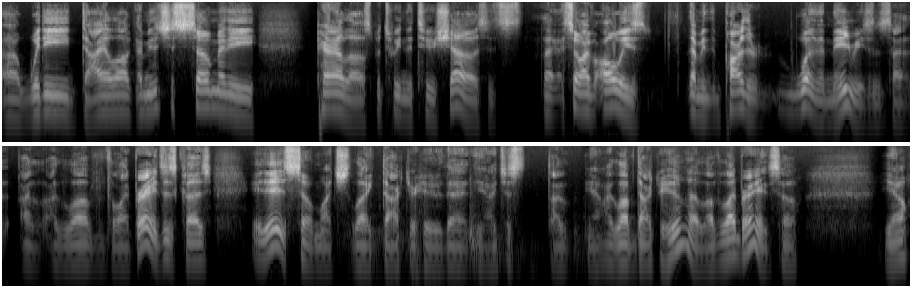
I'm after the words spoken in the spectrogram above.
uh, witty dialogue. I mean there's just so many parallels between the two shows. It's so i've always I mean, part of the one of the main reasons I, I, I love the librarians is because it is so much like Doctor Who that you know I just I, you know I love Doctor Who I love the librarians. So you know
